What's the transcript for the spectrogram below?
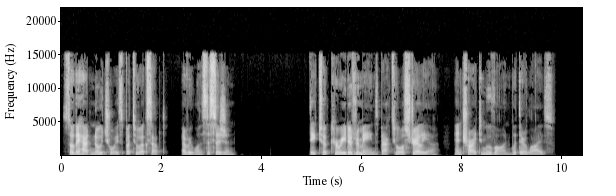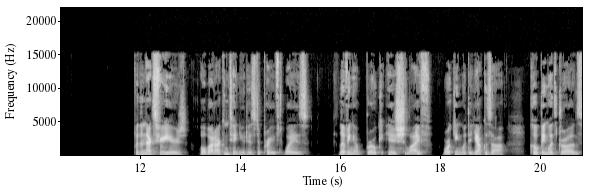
so they had no choice but to accept everyone's decision. They took Carita's remains back to Australia and tried to move on with their lives. For the next few years, Obara continued his depraved ways, living a broke ish life, working with the Yakuza, coping with drugs,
